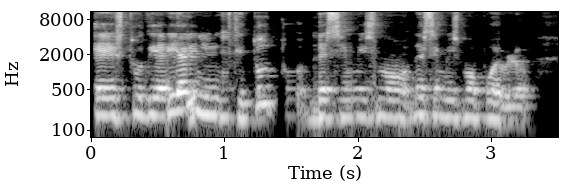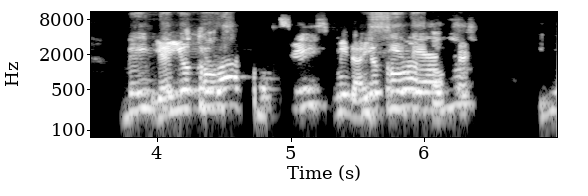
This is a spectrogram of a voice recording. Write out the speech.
eh, estudiaría en el instituto de ese mismo, de ese mismo pueblo. 20 Y hay otro niños dato. de 6 Mira, hay y otro 7 dato. años y,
